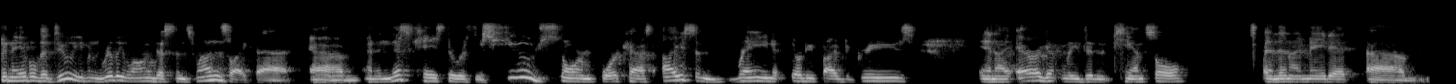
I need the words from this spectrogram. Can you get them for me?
been able to do even really long distance runs like that. Um, and in this case, there was this huge storm forecast, ice and rain at 35 degrees. And I arrogantly didn't cancel. And then I made it um,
